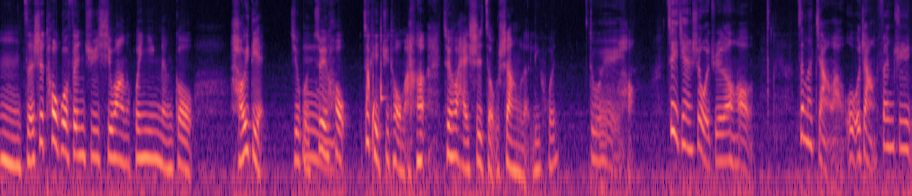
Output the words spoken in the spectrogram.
嗯，则是透过分居，希望婚姻能够好一点。结果最后，嗯、这可以剧透嘛？最后还是走上了离婚。对，好，这件事我觉得哈、哦，这么讲了，我我讲分居，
